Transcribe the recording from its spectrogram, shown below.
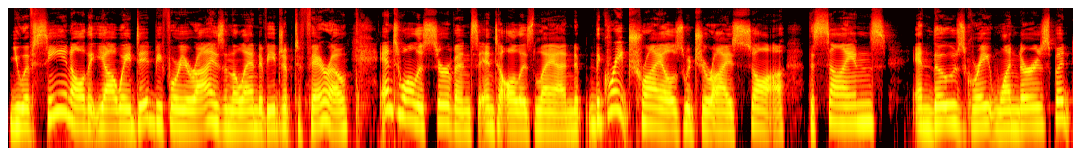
You have seen all that Yahweh did before your eyes in the land of Egypt to Pharaoh, and to all his servants, and to all his land, the great trials which your eyes saw, the signs, and those great wonders. But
